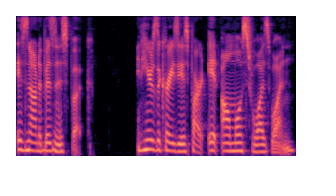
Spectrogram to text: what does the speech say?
is not a business book. And here's the craziest part it almost was one.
